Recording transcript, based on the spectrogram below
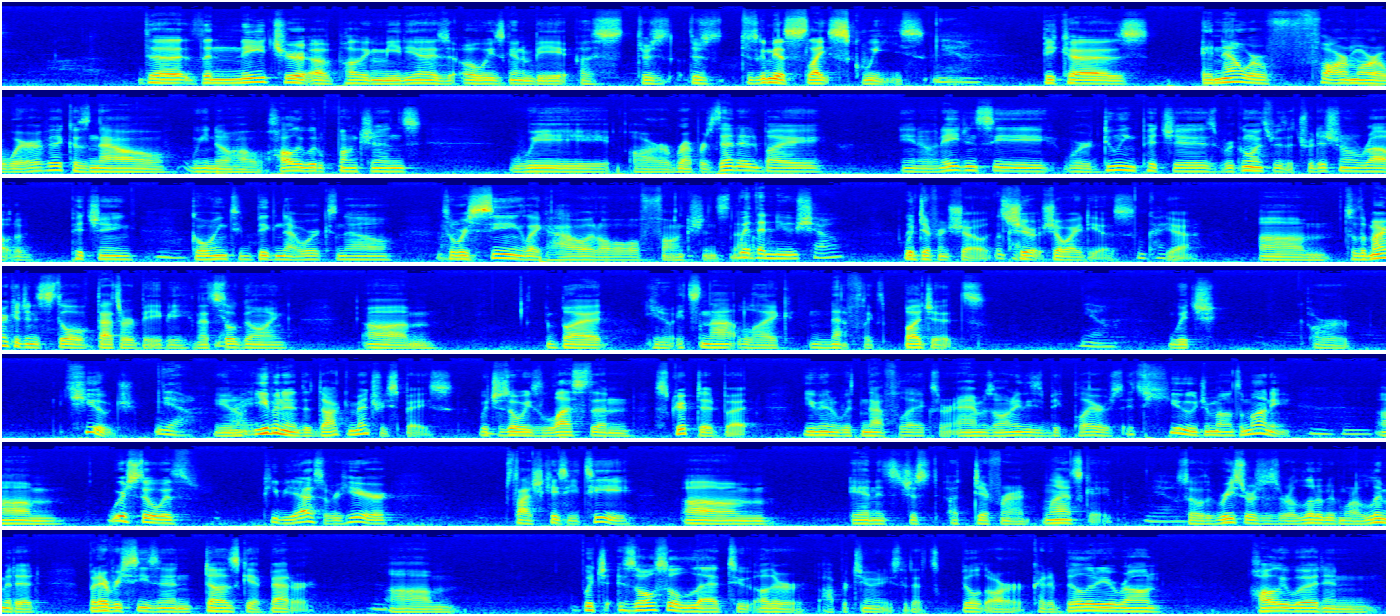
the the nature of public media is always going to be a there's there's there's going to be a slight squeeze Yeah. because and now we're far more aware of it because now we know how Hollywood functions. We are represented by you know an agency. We're doing pitches. We're going through the traditional route of pitching, going to big networks now. So we're seeing like how it all functions now With a new show? with different shows, Okay. show, show ideas. Okay. Yeah. Um, so the Migrant Kitchen is still that's our baby. That's Yeah. still going. Um, but you know, it's not like Netflix budgets, Yeah. Which are huge. Yeah. You know, right. even in the documentary space, which is always less than scripted, but even with Netflix or Amazon, any of these big players, it's huge amounts of money. Mhm. Um, we're still with PBS over here slash KCET, um, and it's just a different landscape. Yeah. So the resources are a little bit more limited, but every season does get better, Mm. um, which has also led to other opportunities. That's built our credibility around Hollywood and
